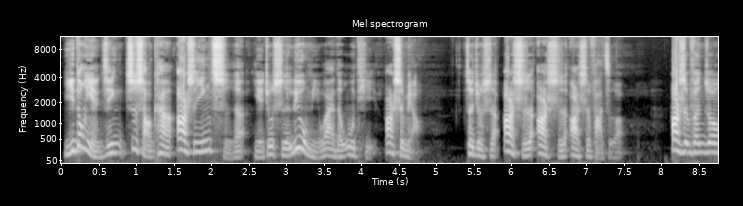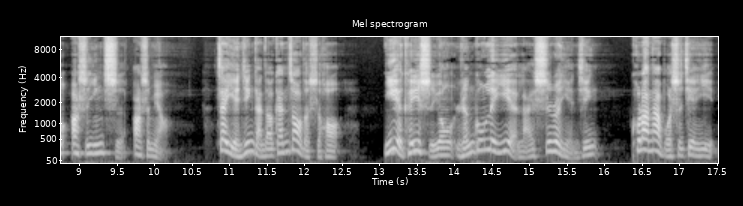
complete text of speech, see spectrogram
移动眼睛至少看二十英尺，也就是六米外的物体二十秒，这就是二十二十二十法则。二十分钟，二十英尺，二十秒。在眼睛感到干燥的时候，你也可以使用人工泪液来湿润眼睛。库拉纳博士建议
